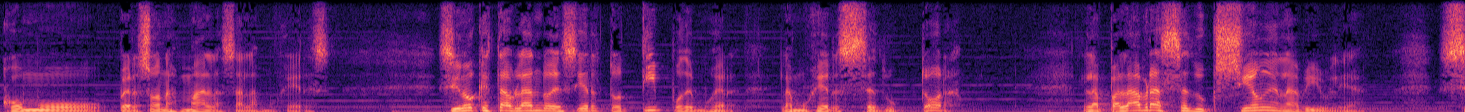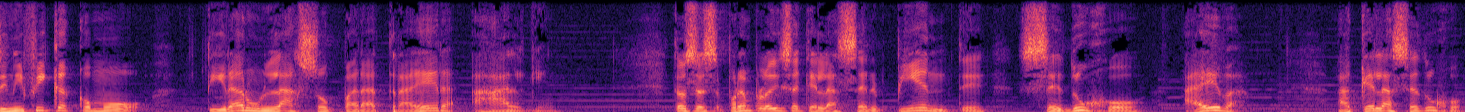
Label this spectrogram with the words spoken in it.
como personas malas a las mujeres, sino que está hablando de cierto tipo de mujer, la mujer seductora. La palabra seducción en la Biblia significa como tirar un lazo para atraer a alguien. Entonces, por ejemplo, dice que la serpiente sedujo a Eva. ¿A qué la sedujo?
